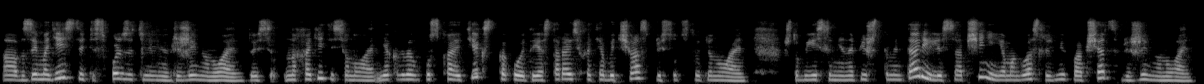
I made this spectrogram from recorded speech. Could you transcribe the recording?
а, взаимодействуйте с пользователями в режиме онлайн, то есть находитесь онлайн. Я когда выпускаю текст какой-то, я стараюсь хотя бы час присутствовать онлайн, чтобы если мне напишут комментарий или сообщение, я могла с людьми пообщаться в режиме онлайн,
